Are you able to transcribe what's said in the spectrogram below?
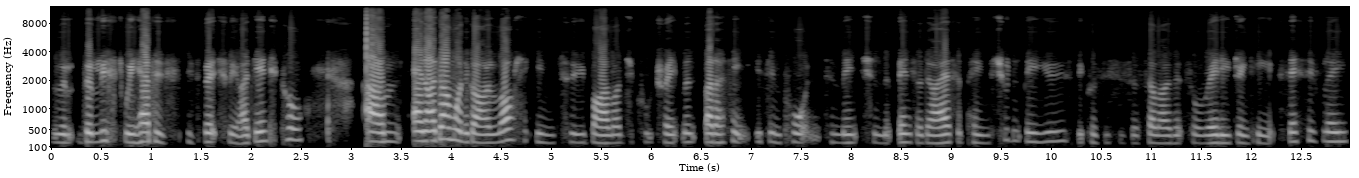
the, the list we have is, is virtually identical. Um, and I don't want to go a lot into biological treatment, but I think it's important to mention that benzodiazepines shouldn't be used because this is a fellow that's already drinking excessively.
